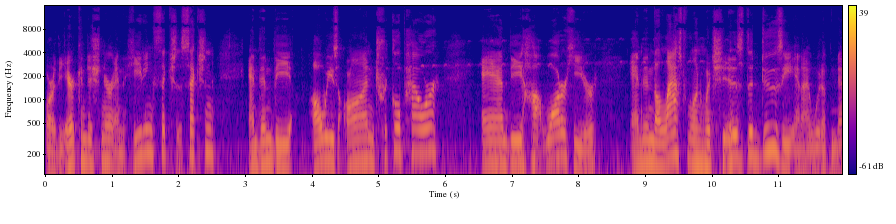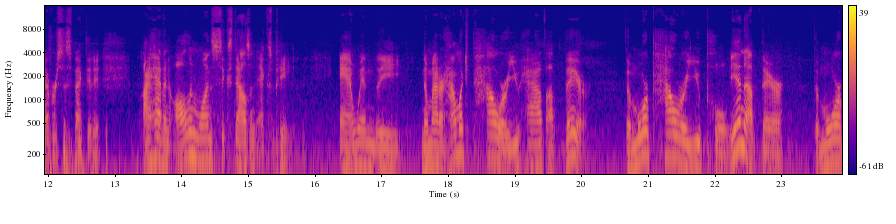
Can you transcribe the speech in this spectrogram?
or the air conditioner and the heating section, and then the always on trickle power and the hot water heater. And then the last one, which is the doozy, and I would have never suspected it. I have an all-in-one 6000 XP. And when the, no matter how much power you have up there, the more power you pull in up there, the more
